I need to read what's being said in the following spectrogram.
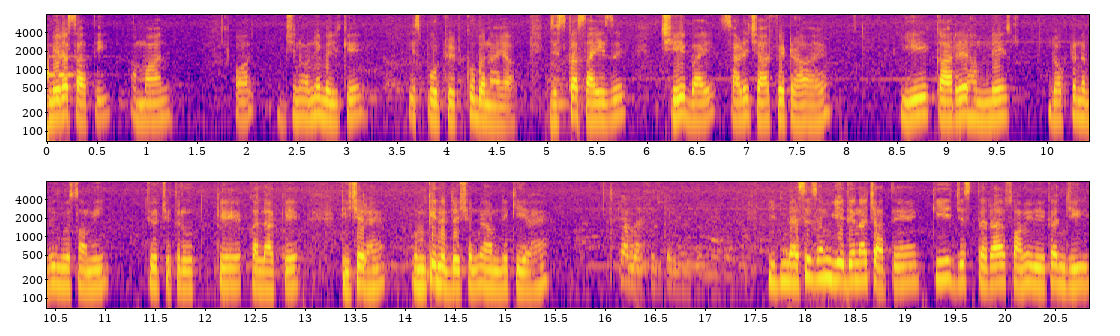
मेरा साथी अमान और जिन्होंने मिलके इस पोर्ट्रेट को बनाया जिसका साइज़ छः बाई साढ़े चार फिट रहा है। ये कार्य हमने डॉक्टर नवीन गोस्वामी जो चित्रगुप्त के कला के टीचर हैं उनके निर्देशन में हमने किया है। क्या मैसेज करने मैसेज हम ये देना चाहते हैं कि जिस तरह स्वामी विवेकानंद जी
